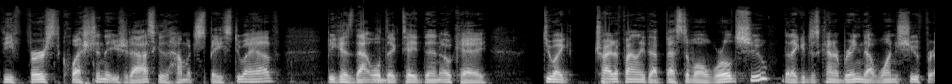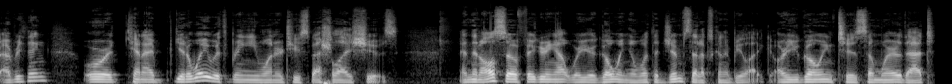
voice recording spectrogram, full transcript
the first question that you should ask is how much space do I have? Because that will mm-hmm. dictate then, okay, do I try to find like that best of all worlds shoe that I could just kind of bring that one shoe for everything? Or can I get away with bringing one or two specialized shoes? And then also figuring out where you're going and what the gym setup's going to be like. Are you going to somewhere that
